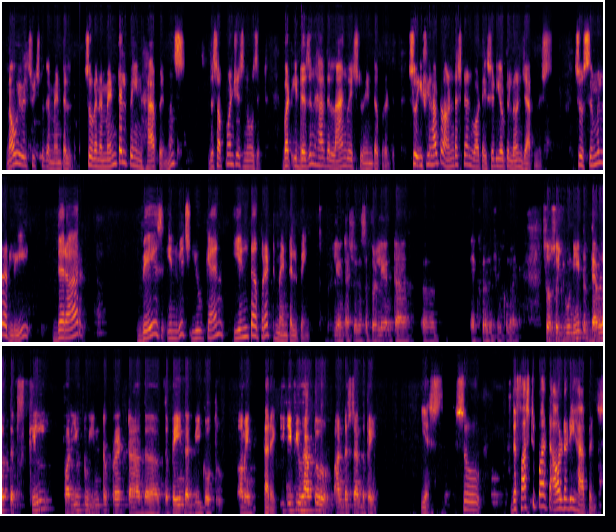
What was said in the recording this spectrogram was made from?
Now we will switch to the mental. So when a mental pain happens, the subconscious knows it, but it doesn't have the language to interpret it. So if you have to understand what I said, you have to learn Japanese. So similarly, there are ways in which you can interpret mental pain. Brilliant. Actually, that's a brilliant uh, uh, explanation, Kumaran. So, so you need to develop that skill for you to interpret uh, the the pain that we go through. I mean, Correct. if you have to understand the pain. Yes. So the first part already happens.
